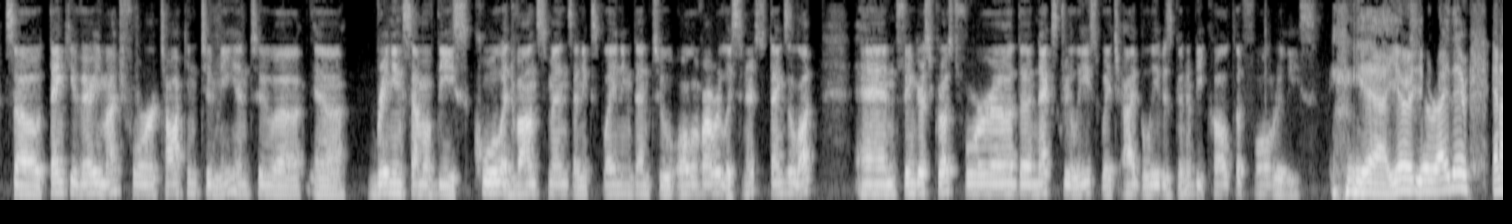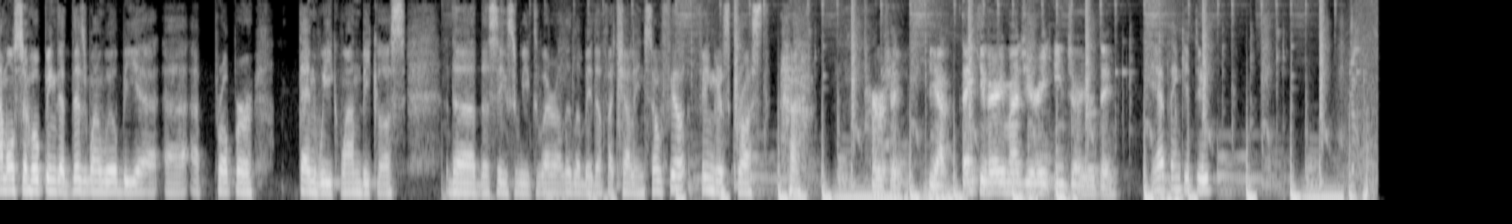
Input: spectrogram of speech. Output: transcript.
So thank you very much for talking to me and to uh, uh bringing some of these cool advancements and explaining them to all of our listeners. Thanks a lot. And fingers crossed for uh, the next release, which I believe is going to be called the fall release. yeah, you're you're right there, and I'm also hoping that this one will be a, a, a proper 10 week one because the the six weeks were a little bit of a challenge. So feel, fingers crossed. Perfect. Yeah. Thank you very much yuri. Enjoy your day. Yeah thank you too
